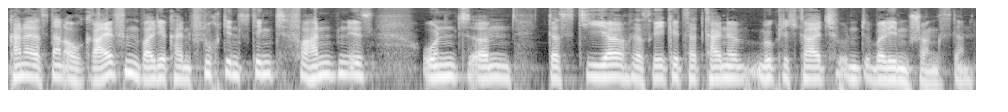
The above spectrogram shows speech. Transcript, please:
kann er es dann auch greifen, weil hier kein Fluchtinstinkt vorhanden ist und ähm, das Tier, das Rehkitz, hat keine Möglichkeit und Überlebenschance dann.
